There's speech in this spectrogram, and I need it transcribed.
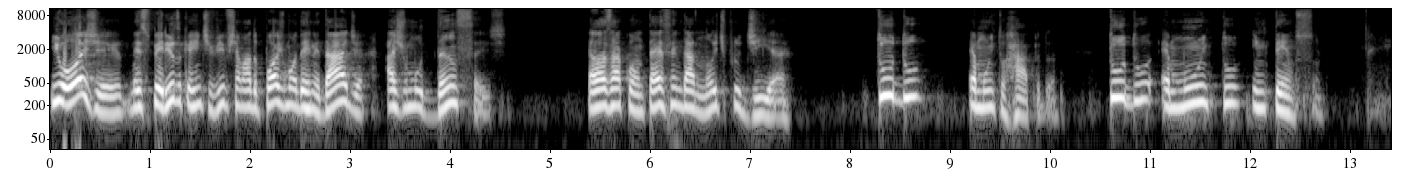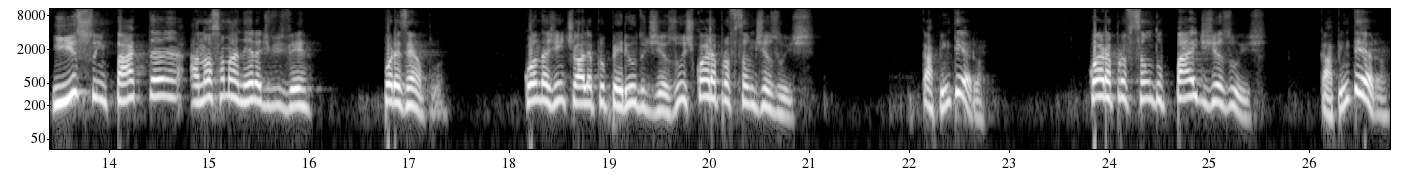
E hoje, nesse período que a gente vive chamado pós-modernidade, as mudanças elas acontecem da noite para o dia. Tudo é muito rápido. Tudo é muito intenso. E isso impacta a nossa maneira de viver. Por exemplo, quando a gente olha para o período de Jesus, qual era a profissão de Jesus? Carpinteiro. Qual era a profissão do pai de Jesus? Carpinteiro.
